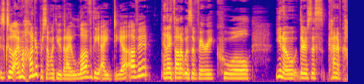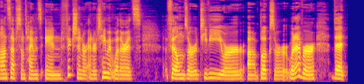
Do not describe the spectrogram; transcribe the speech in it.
so i'm 100% with you that i love the idea of it and i thought it was a very cool you know there's this kind of concept sometimes in fiction or entertainment whether it's films or tv or uh, books or whatever that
